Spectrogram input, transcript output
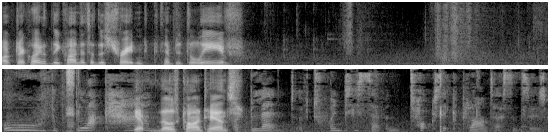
After I collected the contents of this crate and attempted to leave. Ooh, the black hand. Yep, those contents. A blend of 27 toxic plant essences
